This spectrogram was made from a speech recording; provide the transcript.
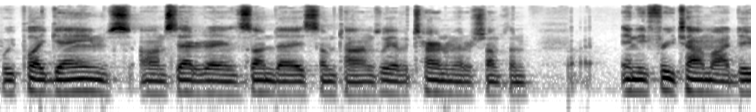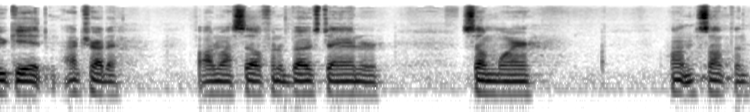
We play games on Saturday and Sundays sometimes. We have a tournament or something. Any free time I do get, I try to find myself in a bow stand or somewhere hunting something.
